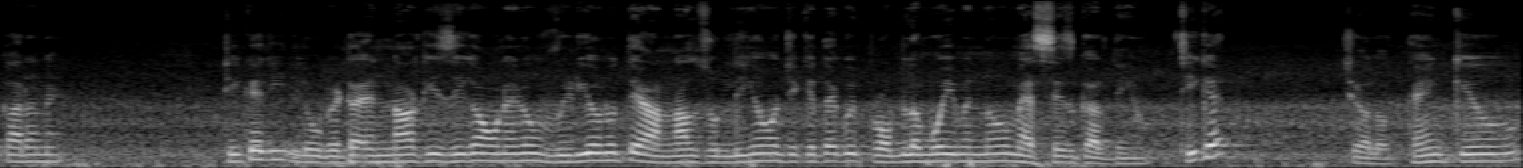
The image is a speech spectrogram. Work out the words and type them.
ਕਾਰਨ ਹੈ। ਠੀਕ ਹੈ ਜੀ? ਲੋ ਬੇਟਾ, ਇੰਨਾ ਕੀ ਸੀਗਾ, ਹੁਣ ਇਹਨੂੰ ਵੀਡੀਓ ਨੂੰ ਧਿਆਨ ਨਾਲ ਸੁਣ ਲਿਓ। ਜੇ ਕਿਤੇ ਕੋਈ ਪ੍ਰੋਬਲਮ ਹੋਈ, ਮੈਨੂੰ ਮੈਸੇਜ ਕਰ ਦਿਓ। ਠੀਕ ਹੈ? ਚਲੋ ਥੈਂਕ ਯੂ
